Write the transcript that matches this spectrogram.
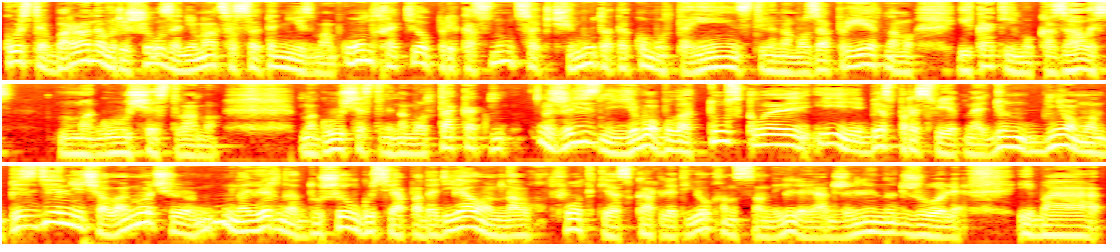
Костя Баранов решил заниматься сатанизмом. Он хотел прикоснуться к чему-то такому таинственному, запретному и, как ему казалось, могущественному, могущественному, так как жизнь его была тусклая и беспросветная. Днем он бездельничал, а ночью, ну, наверное, душил гуся под одеялом на фотке Скарлетт Йоханссон или Анджелины Джоли, ибо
